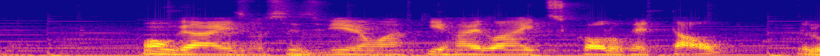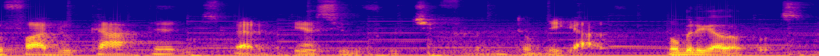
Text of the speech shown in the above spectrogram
Bom. Guys, vocês viram aqui highlights colo retal pelo Fábio Carter. Espero que tenha sido frutífero. Muito obrigado. Obrigado a todos.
